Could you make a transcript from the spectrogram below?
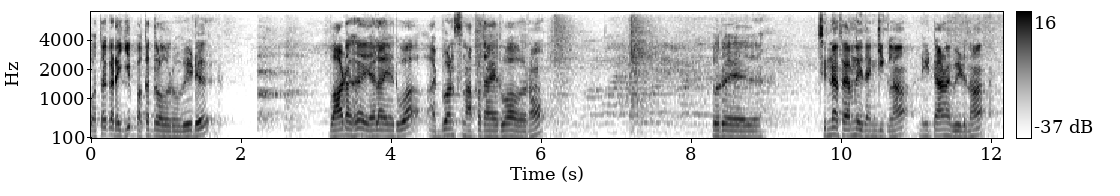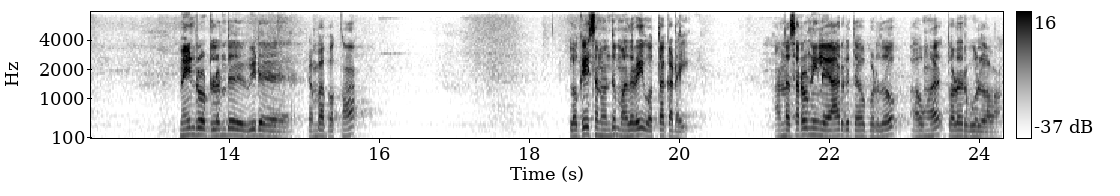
ஒத்தக்கடைக்கு பக்கத்தில் வரும் வீடு. வாடகை ஏழாயிரரூவா அட்வான்ஸ் நாற்பதாயிரரூவா வரும். ஒரு சின்ன ஃபேமிலி தங்கிக்கலாம் நீட்டான வீடு தான் மெயின் ரோட்லேருந்து வீடு ரொம்ப பக்கம். லொக்கேஷன் வந்து மதுரை ஒத்தக்கடை. அந்த சரௌண்டிங்கில் யாருக்கு தேவைப்படுதோ அவங்க தொடர்பு கொள்ளலாம்.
